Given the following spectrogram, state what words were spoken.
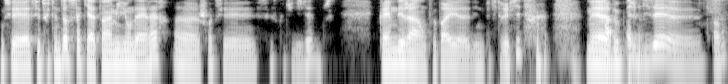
donc c'est TweetHunter, ça qui a atteint un million d'ARR. je crois que c'est ce que tu disais. quand même déjà, on peut parler d'une petite réussite. mais ah, donc tu le disais, pardon?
